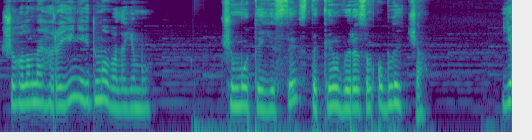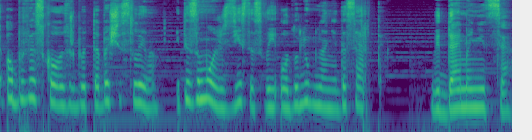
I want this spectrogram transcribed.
що головна героїня відмовила йому. Чому ти їси з таким виразом обличчя? Я обов'язково зроблю тебе щасливим, і ти зможеш з'їсти свої улюблені десерти. Віддай мені це.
